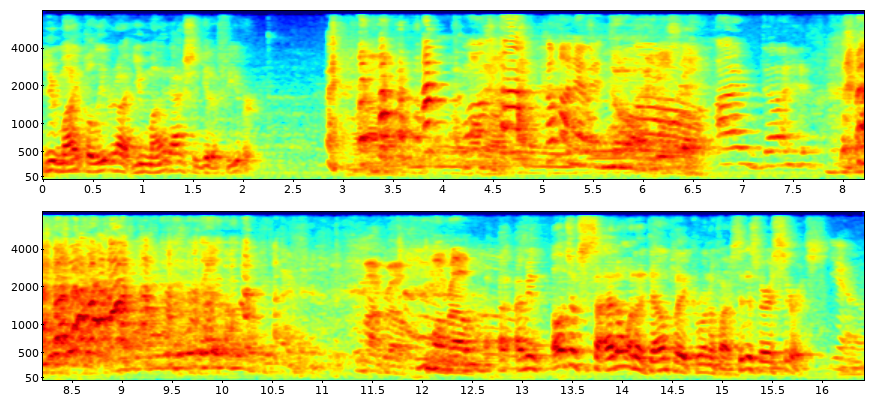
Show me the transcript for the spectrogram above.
You might, believe it or not, you might actually get a fever. Come on, Evan. No, I know, bro. I'm done. Come on, bro. Come on, bro. I I mean, all jokes aside, I don't want to downplay coronavirus. It is very serious. Yeah.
